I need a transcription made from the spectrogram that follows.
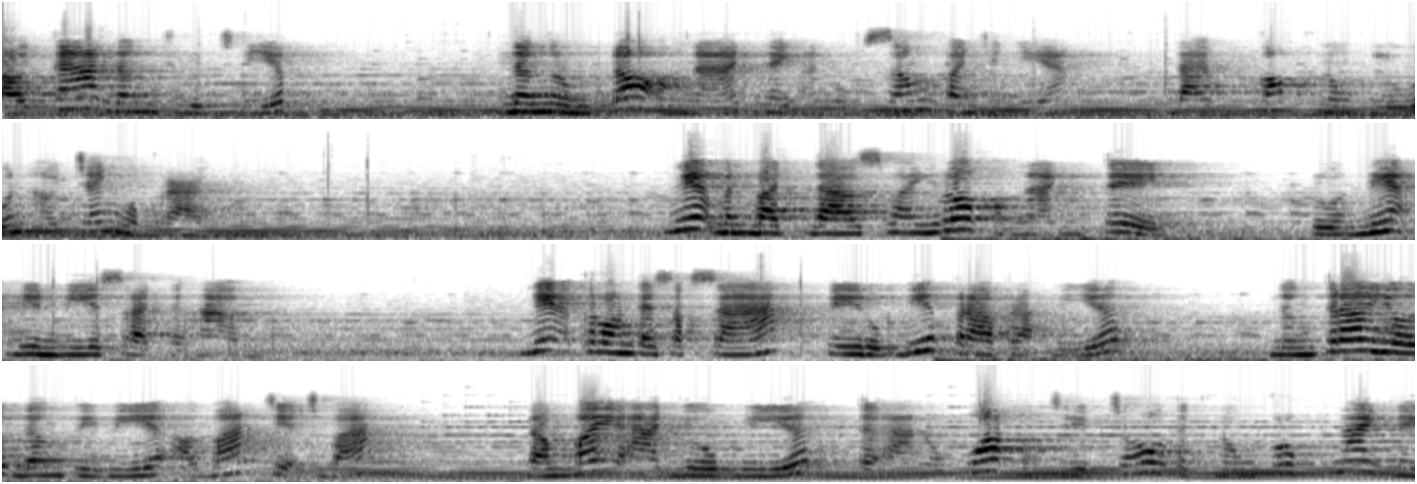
ដោយការដឹងជ្រួតជ្រាប និងរំដោះអំណាចនៃអនុសម្បញ្ញៈដែលកប់ក្នុងខ្លួនឲ្យចេញមកក្រៅអ្នកមិនបាច់ដើរស្វែងរកអំណាចនោះទេព្រោះអ្នកមានវាស្រេចទៅហើយអ្នកគ្រាន់តែសិក្សាពីរបៀបប្រើប្រាស់វានិងត្រូវយល់ដឹងពីវាឲ្យបានជាក់ច្បាស់ដើម្បីអាចយកវាទៅអនុវត្តបញ្ជ្រាបចូលទៅក្នុងគ្រប់ផ្នែកនៃ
